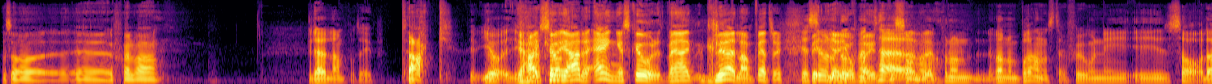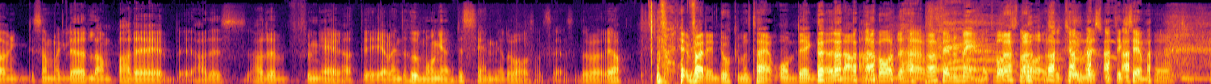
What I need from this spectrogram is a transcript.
Alltså eh, själva... Glödlampor typ? Tack. Jag, Jag hade, såg- jag hade engelska ordet, men jag- glödlampa heter det. Jag såg en dokumentär på någon, det var någon brandstation i, i USA där samma glödlampa hade, hade, hade fungerat i, jag vet inte hur många decennier det var så att säga. Så det var, ja. var det en dokumentär om den Det glödlampan? var det här fenomenet var det snarare, så tog de det som ett exempel.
